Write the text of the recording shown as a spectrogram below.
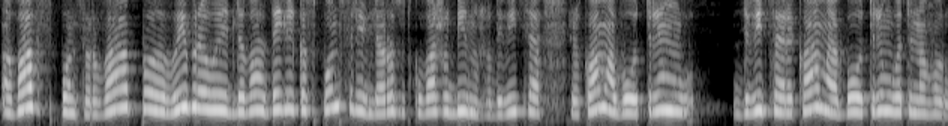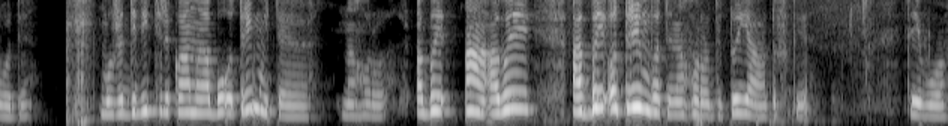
ВАП, спонсор ВАП. Вибрали для вас декілька спонсорів для розвитку вашого бізнесу. Дивіться рекламу або отриму... Дивіться реклами або отримувати нагороди. Може, дивіться реклами або отримуйте нагороди. Аби, а, аби, аби отримувати нагороди, то я трошки цей во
